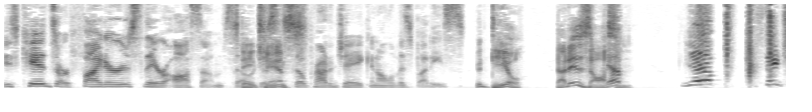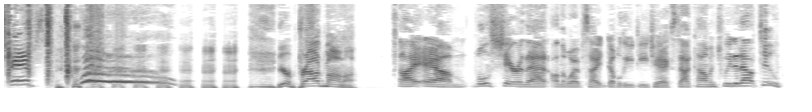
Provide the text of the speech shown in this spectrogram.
These kids are fighters. They are awesome. So State just champs. so proud of Jake and all of his buddies. Good deal. That is awesome. Yep, yep. state champs. You're a proud mama. I am. We'll share that on the website, WDJX.com, and tweet it out too.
